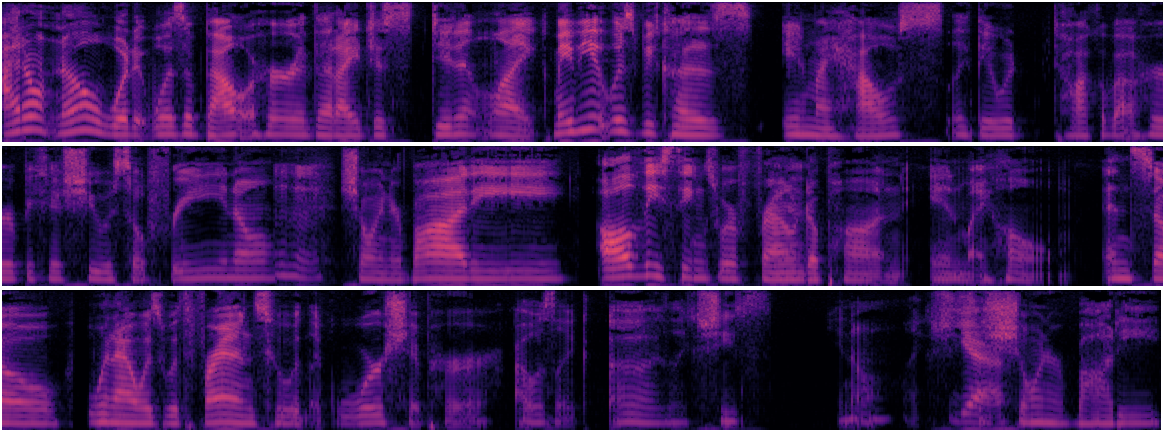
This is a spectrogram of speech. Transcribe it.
I don't know what it was about her that I just didn't like. Maybe it was because in my house, like they would talk about her because she was so free, you know, mm-hmm. showing her body. All these things were frowned upon in my home. And so when I was with friends who would like worship her, I was like, oh, like she's, you know, like she's Yeah. showing her body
